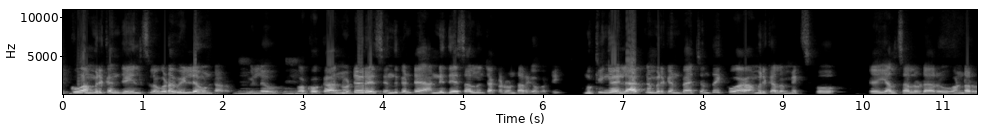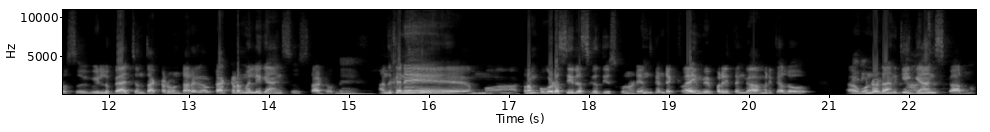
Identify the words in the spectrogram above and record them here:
ఎక్కువ అమెరికన్ జైల్స్లో కూడా వీళ్ళే ఉంటారు. వీళ్ళు. ఒక్కొక్క నోటేరియస్. ఎందుకంటే అన్ని దేశాల నుంచి అక్కడ ఉంటారు కాబట్టి. ముఖ్యంగా లాటిన్ అమెరికన్ బ్యాచ్ అంతా ఎక్కువ అమెరికాలో మెక్సికో ఎల్ సల్వడారు హొండరస్ వీళ్ళు బ్యాచ్ అంతా అక్కడ ఉంటారు కాబట్టి అక్కడ మళ్ళీ గ్యాంగ్స్ స్టార్ట్ అవుతాయి. అందుకనే ట్రంప్ కూడా సీరియస్గా తీసుకున్నాడు. ఎందుకంటే క్రైమ్ విపరీతంగా అమెరికాలో ఉండడానికి. గ్యాంగ్స్ కారణం.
